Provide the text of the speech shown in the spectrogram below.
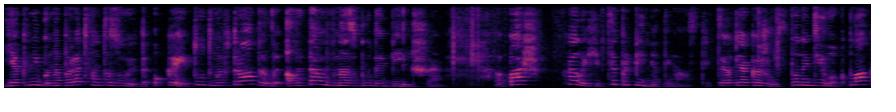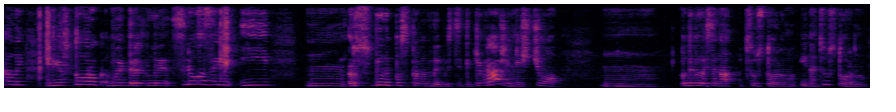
як ніби наперед фантазуєте, окей, тут ми втратили, але там в нас буде більше. Паш Келихів це припіднятий настрій. Це от я кажу, в понеділок плакали, і вівторок витерли сльози і м, розсудили по справедливості. Таке враження, що м, подивилися на цю сторону і на цю сторону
